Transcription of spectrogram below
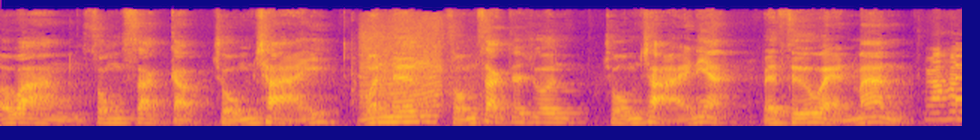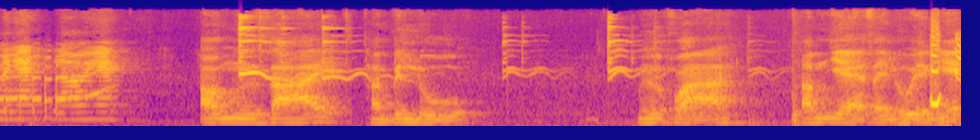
ระหว่างทรงศักดิ์กับโฉมฉาย วันหนึ่งสมศักดิ์จะชวนโฉมฉายเนี่ยไปซื้อแหวนมั่น เราทำยังไง เรายังไง เอามือซ้ายทำเป็นรู มือขวาทำแหย่ใส่รูอย่างนี้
